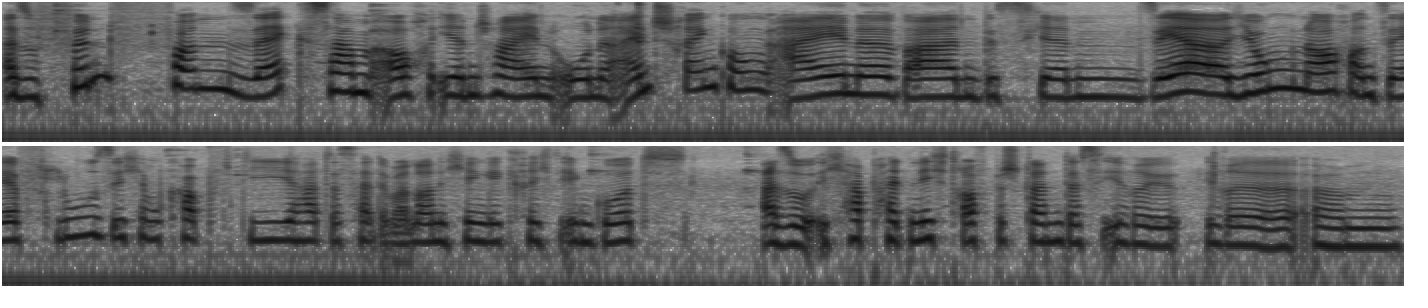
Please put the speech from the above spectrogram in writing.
also fünf von sechs haben auch ihren Schein ohne Einschränkung. Eine war ein bisschen sehr jung noch und sehr flusig im Kopf. Die hat es halt immer noch nicht hingekriegt, ihren Gurt. Also ich habe halt nicht darauf bestanden, dass ihre, ihre, ähm,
